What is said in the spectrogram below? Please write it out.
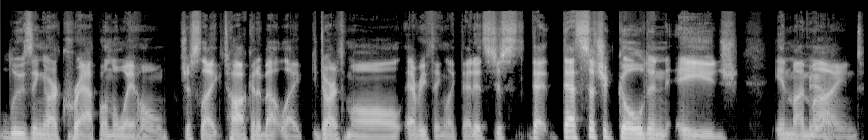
losing our crap on the way home, just like talking about like Darth Maul, everything like that. It's just that that's such a golden age in my yeah. mind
